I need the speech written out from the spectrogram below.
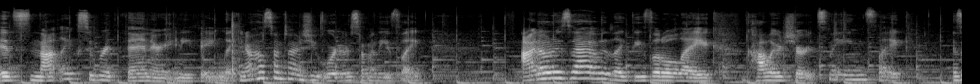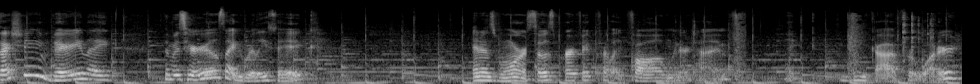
it's not like super thin or anything. Like you know how sometimes you order some of these like, I noticed that with like these little like collared shirts things. Like it's actually very like, the material is like really thick and it's warm. So it's perfect for like fall and winter time. Like thank God for water.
